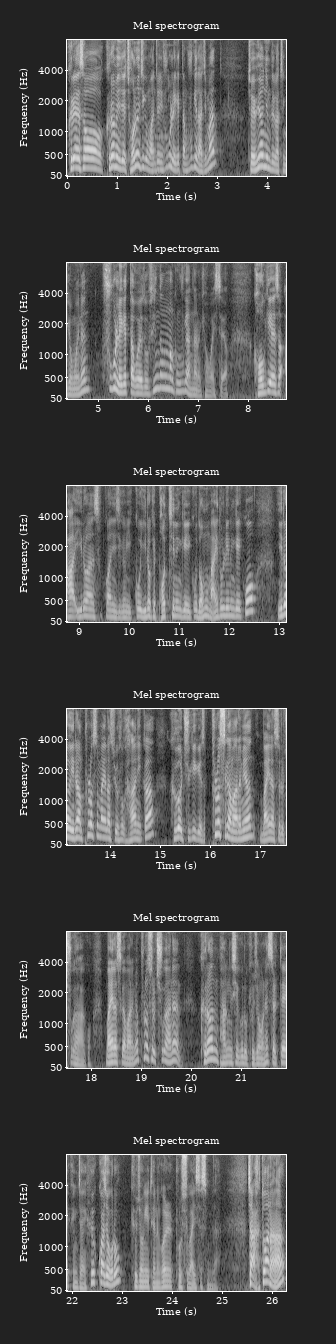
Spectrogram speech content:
그래서 그러면 이제 저는 지금 완전히 훅을 내겠다면 훅이 나지만 저희 회원님들 같은 경우에는 훅을 내겠다고 해도 생각만큼 훅이 안 나는 경우가 있어요. 거기에서 아 이러한 습관이 지금 있고 이렇게 버티는 게 있고 너무 많이 돌리는 게 있고 이러이러한 플러스 마이너스 요소가 강하니까 그걸 죽이기 위해서 플러스가 많으면 마이너스를 추가하고 마이너스가 많으면 플러스를 추가하는 그런 방식으로 교정을 했을 때 굉장히 효과적으로 교정이 되는 걸 볼 수가 있었습니다. 자, 또 하나.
